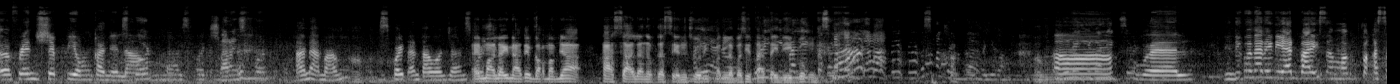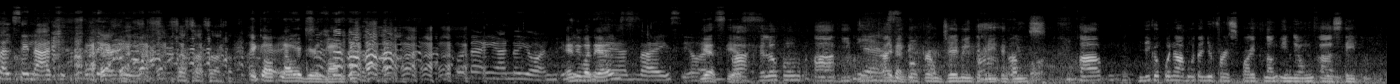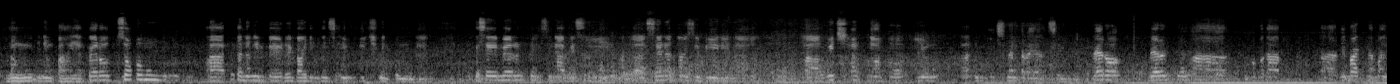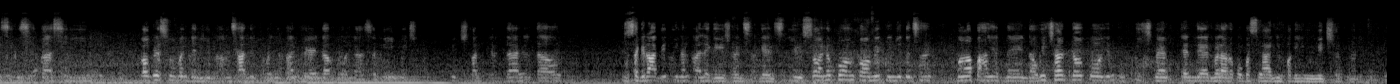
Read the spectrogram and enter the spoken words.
ah, friendship yung kanila. Sport, sport, parang sport. Ano, ma'am? Sport ang tawag dyan? Ay Sport. malay natin, baka ma'am niya, kasalan of the century paglabas si Tatay Digong. Mas maganda. Mas maganda ba yun? Ah, well, hindi ko na rin i-advise na magpakasal sila at their age. sa, sa, sa, Ikaw, flower girl, ma'am. Hindi ko na i-ano yun. Hindi ko na else? i-advise yun. Yes, yes. Ah, hello po, uh, VP. Yes. Ivy po from GMA Integrated News. Ah, hindi ko po naabutan yung first part ng inyong ah, state, ng inyong pahayag. Pero gusto ko mong ah, tanungin kayo regarding din sa impeachment po muna. Kasi meron pong sinabi si ah, Senator Zubiri na ah, witch hunt daw po yung ah, impeachment trial sa inyo. Pero meron pong uh, kumbaga, ah, remark naman si, si, ah, si Congresswoman De Lima. Ang sabi po niya, unfair daw po na sabihin witch hunt yun dahil daw sa gravity ng allegations against you. So ano po ang comment ninyo dun sa mga pahayag na yun na witch hunt daw po yung impeachment and then wala na po basihan yung pagiging witch hunt na yun.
